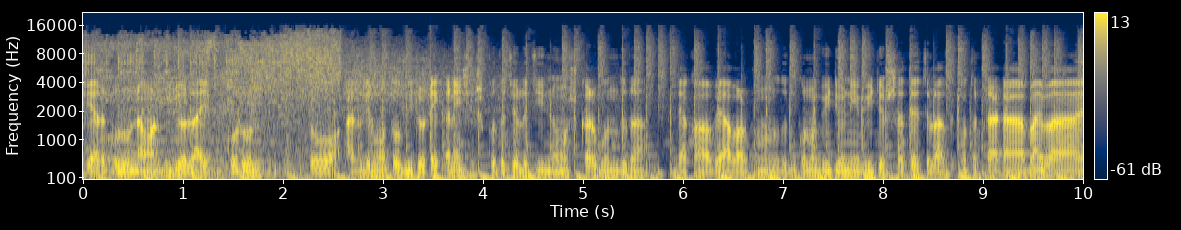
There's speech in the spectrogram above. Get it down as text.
শেয়ার করুন, আমার ভিডিও লাইক করুন। তো আজকের মতো ভিডিওটা এখানেই শেষ করতে চলেছি। নমস্কার বন্ধুরা, দেখা হবে আবার কোনো নতুন কোনো ভিডিও নিয়ে। ভিডিওর সাথে চলো আজকের মতো। Tata, bye bye.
